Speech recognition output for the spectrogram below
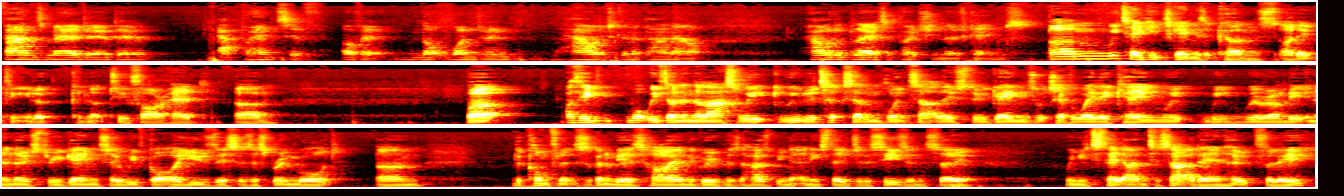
Fans may be a bit apprehensive of it, not wondering how it's going to pan out. How are the players approaching those games? Um, we take each game as it comes. I don't think you look can look too far ahead. Um, but I think what we've done in the last week, we would have took seven points out of those three games, whichever way they came. We, we, we were unbeaten in those three games, so we've got to use this as a springboard. Um, the confidence is going to be as high in the group as it has been at any stage of the season, so we need to take that into Saturday and hopefully,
